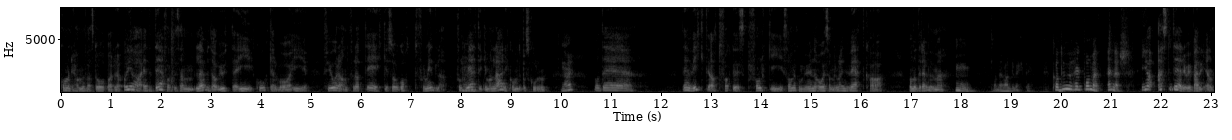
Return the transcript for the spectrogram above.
kommer til Hammerfest og bare Å ja, er det det faktisk de levde av ute i Kokelv og i fjordene? For at det er ikke så godt formidla. Folk Mm. vet ikke, man lærer ikke om det på skolen. Nei? Og det, det er viktig at faktisk folk i samme kommune og i samme land vet hva man har drevet med. Mm. Ja, det er veldig viktig. Hva du holder på med ellers? Ja, jeg studerer jo i Bergen.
